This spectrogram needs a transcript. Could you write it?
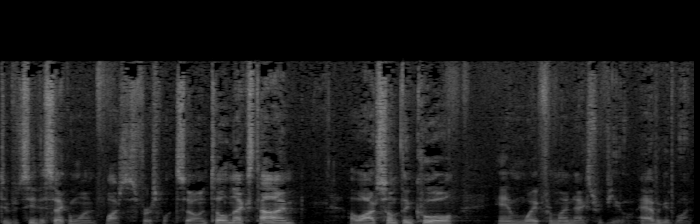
to see the second one, watch this first one. So until next time, I'll watch something cool and wait for my next review. Have a good one.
